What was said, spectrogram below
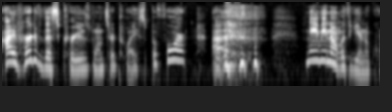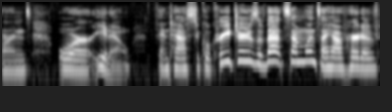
I've heard of this cruise once or twice before. Uh, maybe not with unicorns or, you know, fantastical creatures of that semblance. I have heard of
